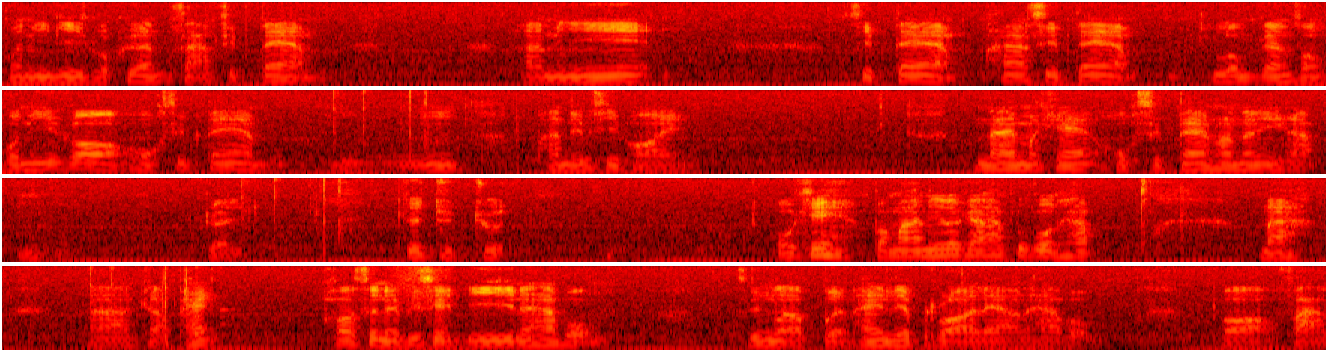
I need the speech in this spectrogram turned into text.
ตัวนี้ดีกว่าเพื่อน30แต้ม อันนี้10แต้ม50แต้ม รวมกัน2คนนี้ก็60แต้มพันเดฟซีพอยต์ได้มาแค่60แต้มเท่านั้นเองครับเกิด เกิดจุดๆ โอเค ประมาณนี้แล้วกันครับทุกคนครับ นะกับแพ็คข้อเสนอพิเศษ E นะครับผม ซึ่งเราเปิดให้เรียบร้อยแล้วนะครับผม ก็ฝาก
